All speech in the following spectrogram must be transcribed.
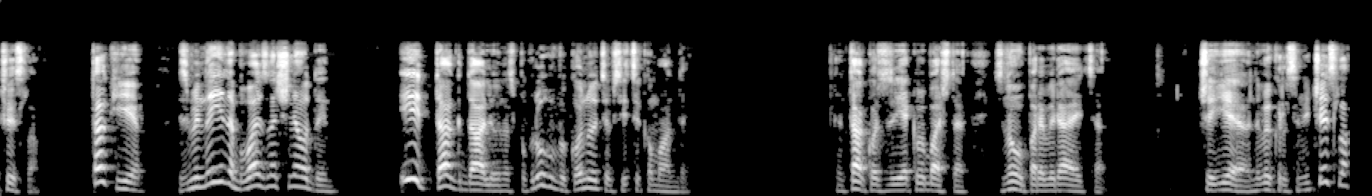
числа. Так є. Зміни І набуває значення 1. І так далі у нас по кругу виконуються всі ці команди. Так, ось, як ви бачите, знову перевіряється, чи є невикористані числа.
